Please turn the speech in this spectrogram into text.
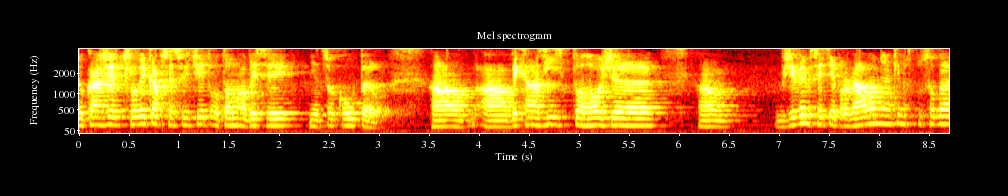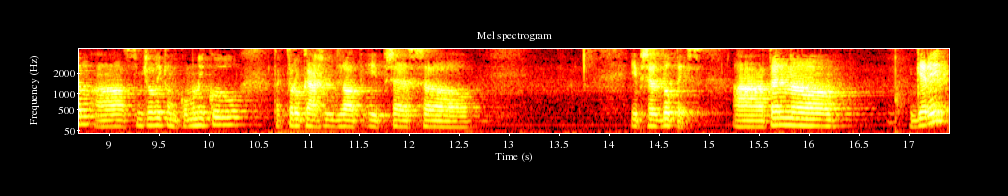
dokáže člověka přesvědčit o tom, aby si něco koupil. A vychází z toho, že v živém světě prodávám nějakým způsobem a s tím člověkem komunikuju, tak to dokážu udělat i přes, eh, i přes dopis. A ten eh, Gary,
